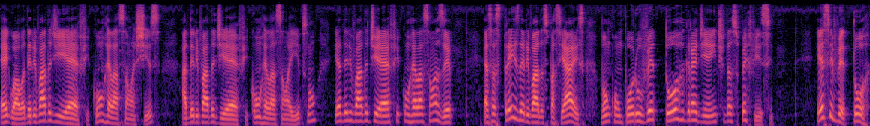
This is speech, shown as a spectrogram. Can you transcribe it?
é igual à derivada de f com relação a x a derivada de f com relação a y e a derivada de f com relação a z. Essas três derivadas parciais vão compor o vetor gradiente da superfície. Esse vetor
